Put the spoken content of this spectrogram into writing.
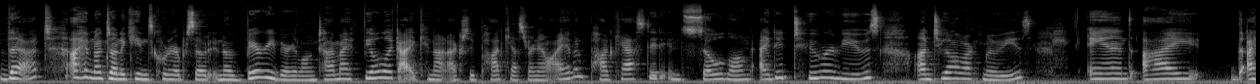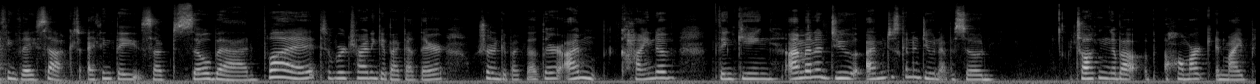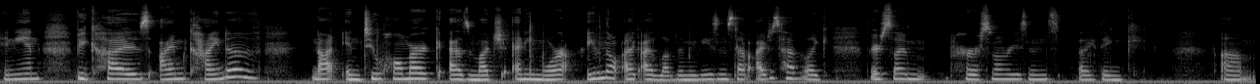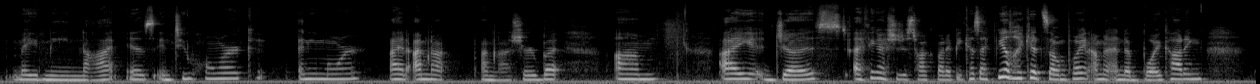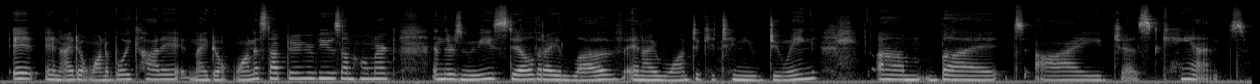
that I have not done a Kayden's Korner episode in a very, very long time. I feel like I cannot actually podcast right now. I haven't podcasted in so long. I did two reviews on two Hallmark movies, and I I think they sucked. I think they sucked so bad, but we're trying to get back out there. We're trying to get back out there. I'm kind of thinking I'm gonna do, I'm just gonna do an episode talking about Hallmark in my opinion because I'm kind of not into Hallmark as much anymore. Even though like I love the movies and stuff, I just have like there's some personal reasons that I think um, made me not as into Hallmark anymore. I, I'm not I'm not sure, but um, I just I think I should just talk about it because I feel like at some point I'm gonna end up boycotting it and I don't want to boycott it and I don't want to stop doing reviews on Hallmark. And there's movies still that I love and I want to continue doing um, but I just can't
